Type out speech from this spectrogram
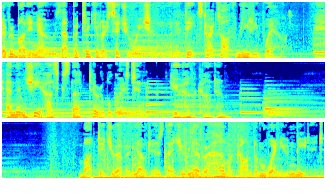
Everybody knows that particular situation when a date starts off really well. And then she asks that terrible question, do you have a condom? But did you ever notice that you never have a condom when you need it?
